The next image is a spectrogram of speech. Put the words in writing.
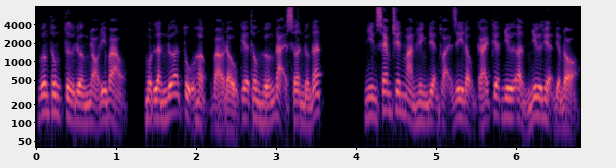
Vương thông từ đường nhỏ đi vào, một lần nữa tụ hợp vào đầu kia thông hướng đại sơn đường đất. Nhìn xem trên màn hình điện thoại di động cái kia như ẩn như hiện điểm đỏ,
